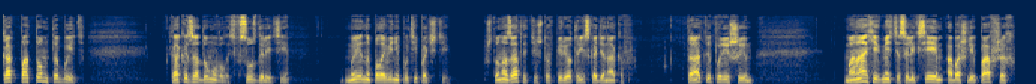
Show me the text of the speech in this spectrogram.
Как потом-то быть? Как и задумывалось, в Суздаль идти. Мы на половине пути почти. Что назад идти, что вперед, риск одинаков. Так и порешим. Монахи вместе с Алексеем обошли павших.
